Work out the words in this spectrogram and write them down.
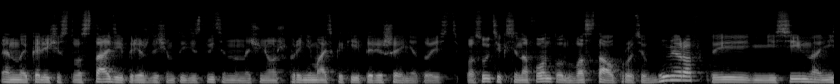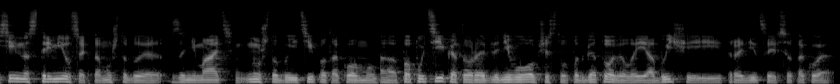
энное количество стадий, прежде чем ты действительно начнешь принимать какие-то решения. То есть, по сути, Ксенофонт, он восстал восстал против бумеров, ты не сильно, не сильно стремился к тому, чтобы занимать, ну, чтобы идти по такому, а, по пути, которое для него общество подготовило, и обычаи, и традиции, и все такое.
